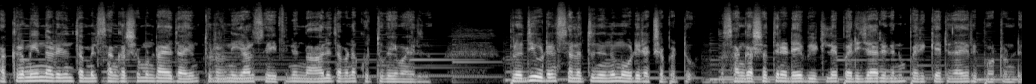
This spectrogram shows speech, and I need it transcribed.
അക്രമിയും നടനും തമ്മിൽ സംഘർഷമുണ്ടായതായും തുടർന്ന് ഇയാൾ സൈഫിനെ നാല് തവണ കുത്തുകയുമായിരുന്നു. പ്രതി ഉടൻ സ്ഥലത്തു നിന്നും ഓടി രക്ഷപ്പെട്ടു. സംഘർഷത്തിനിടെ വീട്ടിലെ പരിചാരകനും പരിക്കേറ്റതായി റിപ്പോർട്ടുണ്ട്.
